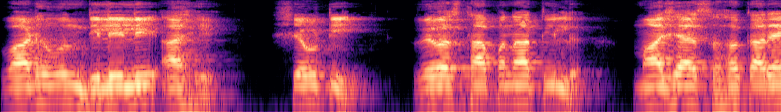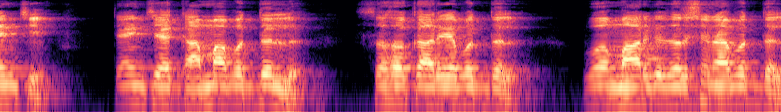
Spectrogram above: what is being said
वाढवून दिलेली आहे. शेवटी व्यवस्थापनातील माझ्या सहकाऱ्यांचे त्यांच्या कामाबद्दल सहकार्याबद्दल व मार्गदर्शनाबद्दल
